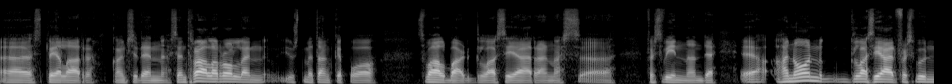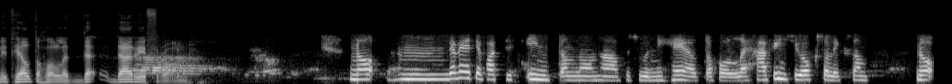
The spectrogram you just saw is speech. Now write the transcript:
eh, spelar kanske den centrala rollen just med tanke på Svalbardglaciärernas eh, försvinnande. Eh, har någon glaciär försvunnit helt och hållet därifrån? No, mm, det vet jag faktiskt inte om någon har försvunnit helt och hållet. Här finns ju också liksom, no,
